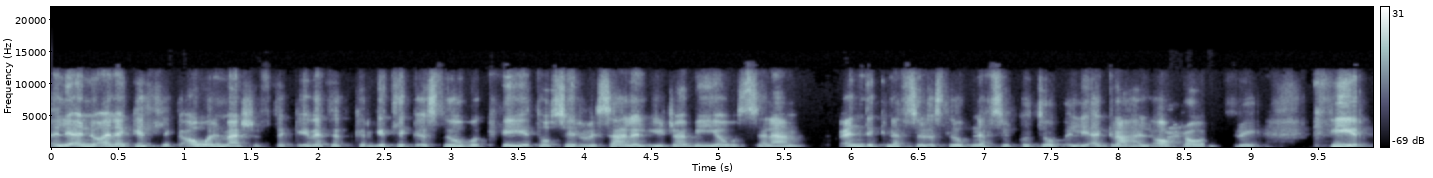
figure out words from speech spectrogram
لأنه أنا قلت لك أول ما شفتك إذا تذكر قلت لك أسلوبك في توصيل الرسالة الإيجابية والسلام. عندك نفس الأسلوب نفس الكتب اللي أقراها الأوبرا والفري. كثير.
